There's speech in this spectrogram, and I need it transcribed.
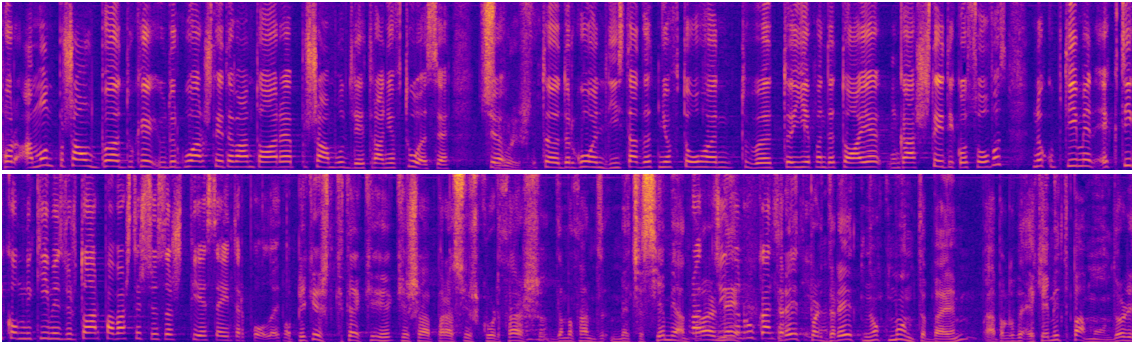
Por, a mund për shembull të bëhet duke iu dërguar shteteve anëtare për shembull letra njoftuese, që të dërgohen lista dhe të njoftohen të jepen detaje nga shteti i Kosovës në kuptimin e këtij komunikimi zyrtar pavarësisht që s'është pjesë e Interpolit? Po, pikërisht këtë kisha parasysh kur thashë, domethënë, meqë s'jemi pra, anëtarë, ne drejtpërdrejt nuk mund të bëjmë, e kemi të pamundur,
